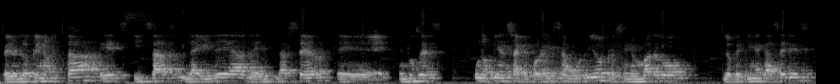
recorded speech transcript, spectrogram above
pero lo que no está es quizás la idea del placer. eh, entonces uno piensa que por ahí se aburrió, pero sin embargo lo que tiene que hacer es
